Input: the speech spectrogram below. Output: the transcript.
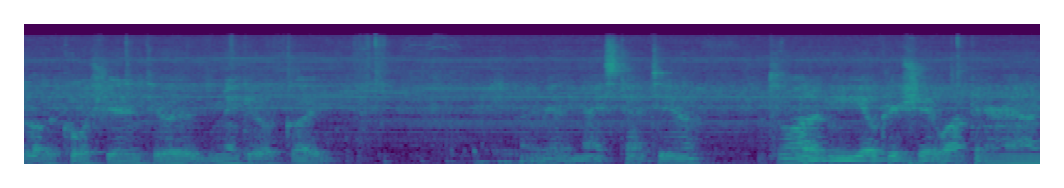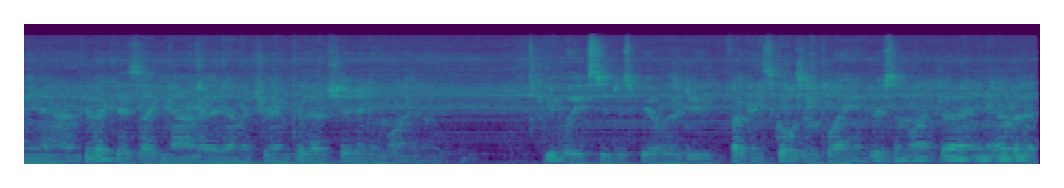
Put all the cool shit into it and make it look like a really nice tattoo. It's a lot of mediocre shit walking around, you know. I feel like there's like not really that much room for that shit anymore. Like, people used to just be able to do fucking skulls and planes or something like that, you know, but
